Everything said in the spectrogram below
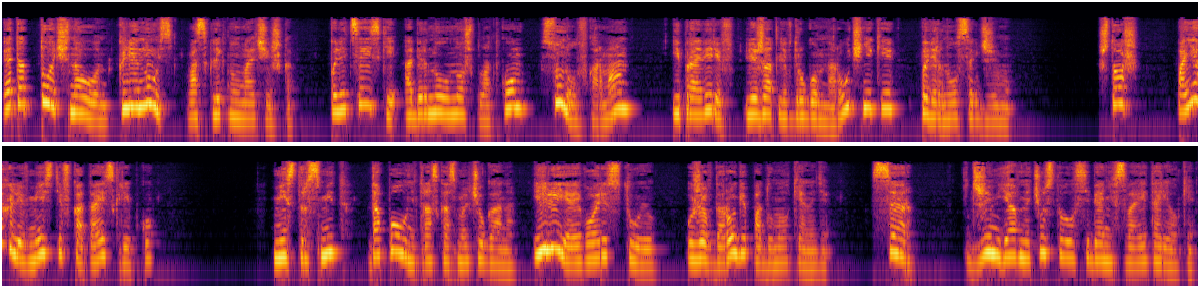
Это точно он! Клянусь!» — воскликнул мальчишка. Полицейский обернул нож платком, сунул в карман и, проверив, лежат ли в другом наручники, повернулся к Джиму. «Что ж, поехали вместе в кота и скрипку». «Мистер Смит дополнит рассказ мальчугана, или я его арестую», — уже в дороге подумал Кеннеди. «Сэр», Джим явно чувствовал себя не в своей тарелке.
